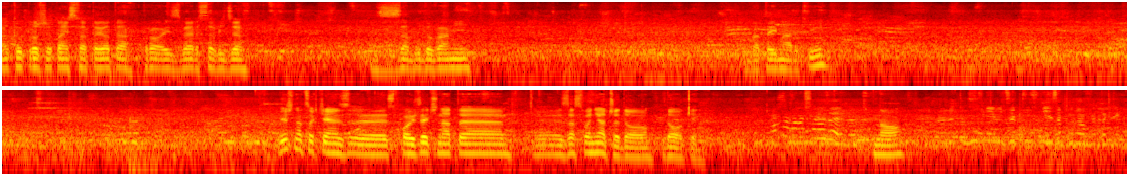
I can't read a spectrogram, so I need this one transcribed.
A tu proszę Państwa Toyota Pro Ace Verso widzę z zabudowami chyba tej marki. Wiesz na co chciałem e, spojrzeć? Na te e, zasłaniacze do, do okien. No, widzę zabudowy takiego.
